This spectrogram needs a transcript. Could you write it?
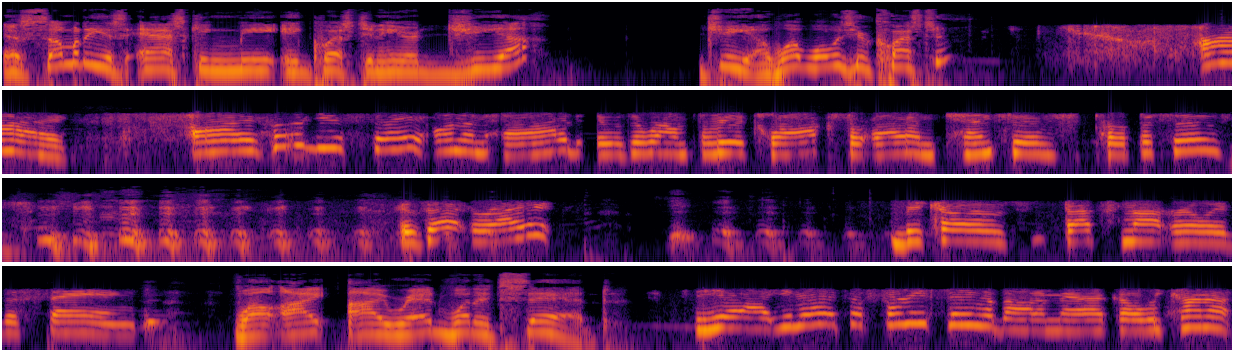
as somebody is asking me a question here, Gia? Gia, what, what was your question? Hi. I heard you say on an ad it was around 3 o'clock for all intensive purposes. Is that right? Because that's not really the saying. Well, I, I read what it said. Yeah, you know, it's a funny thing about America. We kind of,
